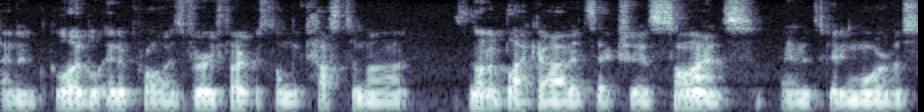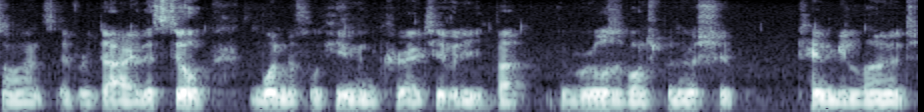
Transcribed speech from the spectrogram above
and a global enterprise very focused on the customer it's not a black art, it's actually a science, and it's getting more of a science every day. There's still wonderful human creativity, but the rules of entrepreneurship can be learnt.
